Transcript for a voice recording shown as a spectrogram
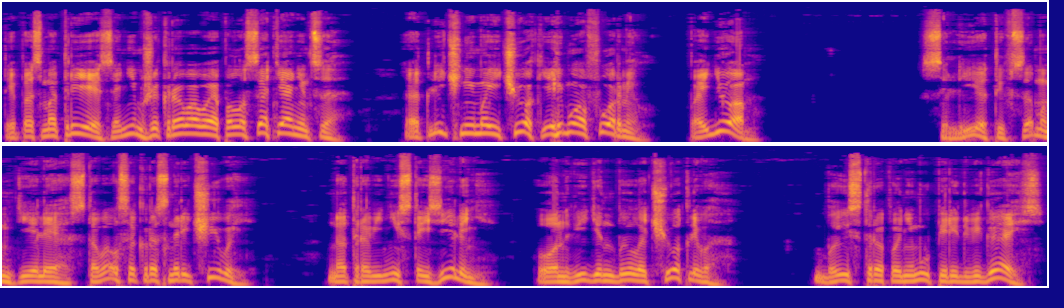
Ты посмотри, за ним же кровавая полоса тянется. Отличный маячок я ему оформил. Пойдем. След и в самом деле оставался красноречивый. На травянистой зелени он виден был отчетливо. Быстро по нему передвигаясь,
